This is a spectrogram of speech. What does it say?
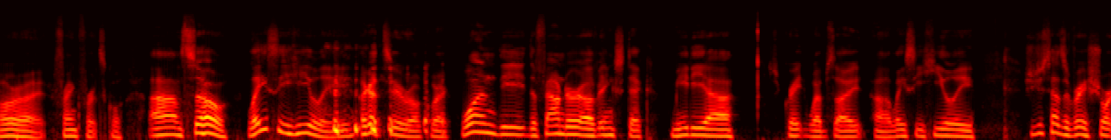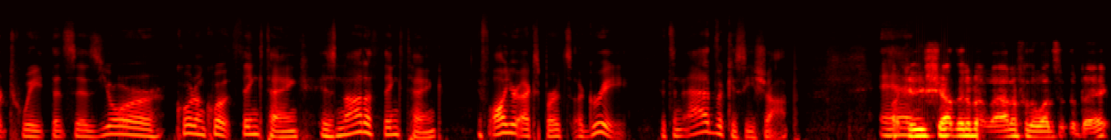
All right, Frankfurt School. Um, so Laicie Heeley, I got two real quick. One, the the founder of Inkstick Media, it's a great website. Uh, Laicie Heeley, she just has a very short tweet that says, "Your quote unquote think tank is not a think tank if all your experts agree. It's an advocacy shop." And oh, can you shout that a bit louder for the ones at the back?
